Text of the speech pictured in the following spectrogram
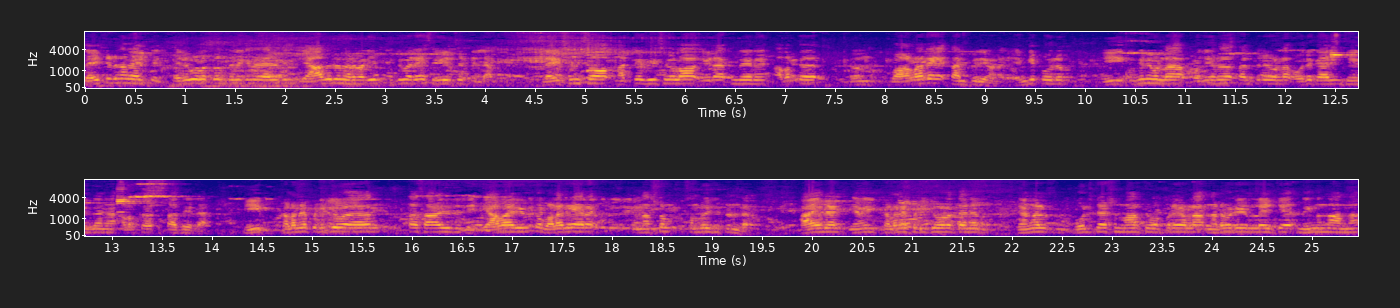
ലൈറ്റ് ഇടുന്ന കാര്യത്തിൽ തെരുവുളക്കം തെളിക്കുന്ന കാര്യത്തിൽ യാതൊരു നടപടിയും ഇതുവരെ സ്വീകരിച്ചിട്ടില്ല. ലൈസൻസോ മറ്റ് ഫീസുകളോ ഈടാക്കുന്നതിന് അവർക്ക് വളരെ താല്പര്യമാണ്. എങ്കിൽ പോലും ഈ ഇങ്ങനെയുള്ള പൊതുജന താല്പര്യമുള്ള ഒരു കാര്യം ചെയ്യുന്നതിന് അവർക്ക് സാധ്യമല്ല ഈ കള്ളനെ പിടിക്കുക സാഹചര്യത്തിൽ വ്യാപാരികൾക്ക് വളരെയേറെ നഷ്ടം സംഭവിച്ചിട്ടുണ്ട്. ആയതിനാൽ ഞങ്ങൾ ഈ കള്ളനെ പിടിക്കുമ്പോഴത്തേനും ഞങ്ങൾ പോലീസ് സ്റ്റേഷൻ മാർച്ച് ഉൾപ്പെടെയുള്ള നടപടികളിലേക്ക് നീങ്ങുന്നതെന്ന്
